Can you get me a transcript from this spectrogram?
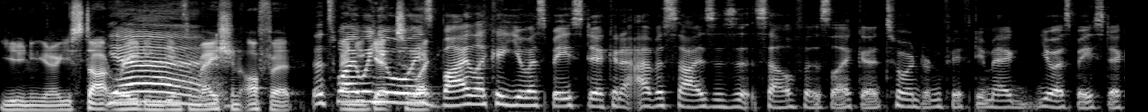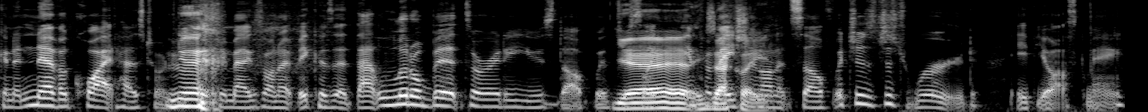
you you know you start reading the information off it. That's why when you always like- buy like a USB stick and it advertises itself as like a 250 meg USB stick and it never quite has 250 megs on it because it, that little bit's already used up with just like information exactly. on itself, which is just rude if you ask me.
